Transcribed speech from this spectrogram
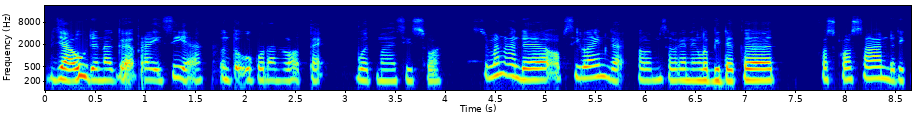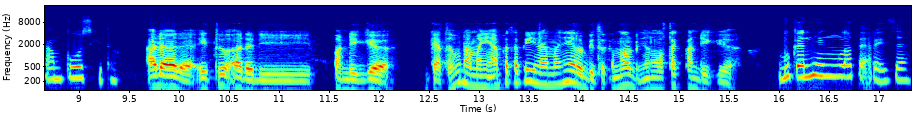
jauh dan agak pricey ya untuk ukuran lotte buat mahasiswa. Cuman ada opsi lain nggak kalau misalkan yang lebih deket kos-kosan dari kampus gitu? Ada ada, itu ada di Pandega. Gak tahu namanya apa tapi namanya lebih terkenal dengan lotek Pandega. Bukan yang lotte Reza.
